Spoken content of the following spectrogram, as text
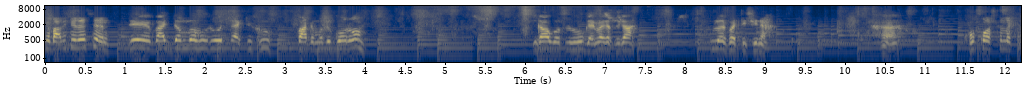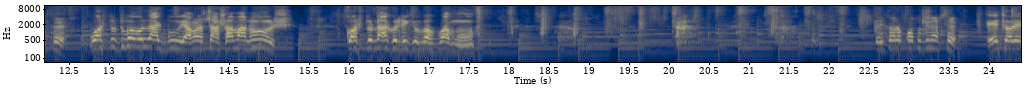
কি বাড়িতে যাচ্ছেন যে বাদ্যম বহু রোদ একটি খুব পাটের মধ্যে গরম। গাও গত হোক গেমে গেছে গা। কুলার পারতেছি না। হ্যাঁ। খুব কষ্ট লাগতেছে। কষ্ট তো বাবু লাগবই আমরা চাষা মানুষ। কষ্ট না করলে কি বাবু আমু এই চরে কতদিন আসছে? এই চরে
